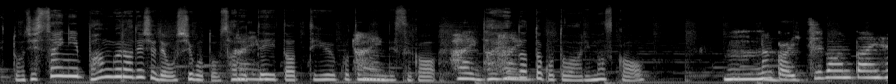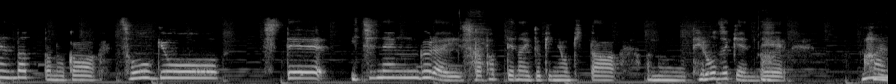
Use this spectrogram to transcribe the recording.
えっと、実際にバングラデシュでお仕事をされていたっていうことなんですが、はい。はい、大変だったことはありますか、はいうん。なんか一番大変だったのが創業して1年ぐらいしか経ってない時に起きたあのテロ事件で。はい、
